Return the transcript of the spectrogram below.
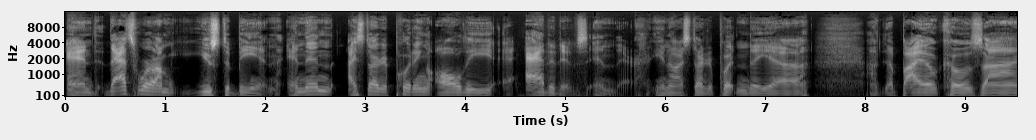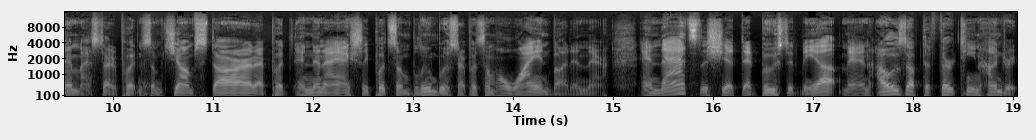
and that's where i'm used to being. And then i started putting all the additives in there. You know i started putting the uh a biocozyme. I started putting some Jumpstart. I put, and then I actually put some Bloom Booster. I put some Hawaiian Bud in there, and that's the shit that boosted me up, man. I was up to 1300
